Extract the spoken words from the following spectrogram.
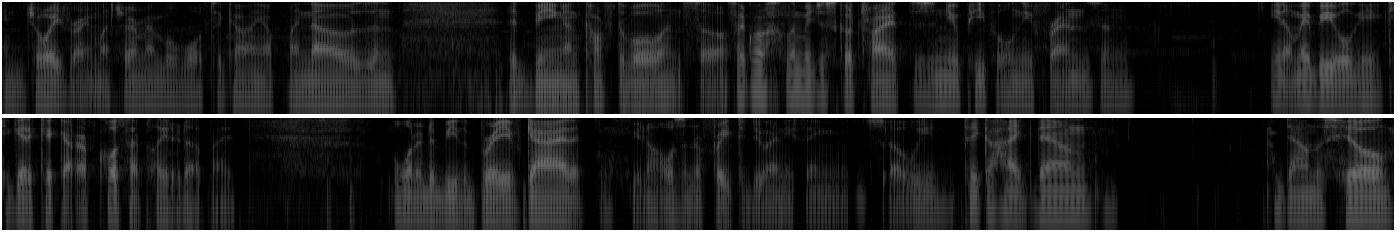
enjoyed very much. I remember water going up my nose and it being uncomfortable, and so I was like, well, let me just go try it. There's new people, new friends, and you know, maybe we'll get, a kick out of it. Of course, I played it up. I wanted to be the brave guy that you know wasn't afraid to do anything. So we take a hike down down this hill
